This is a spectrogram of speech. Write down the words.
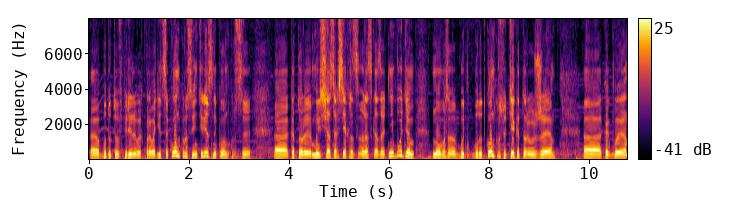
э, Будут в перерывах проводиться конкурсы, интересные конкурсы, э, которые мы сейчас о всех рас- рассказывать не будем. Но будут конкурсы, те, которые уже как бы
